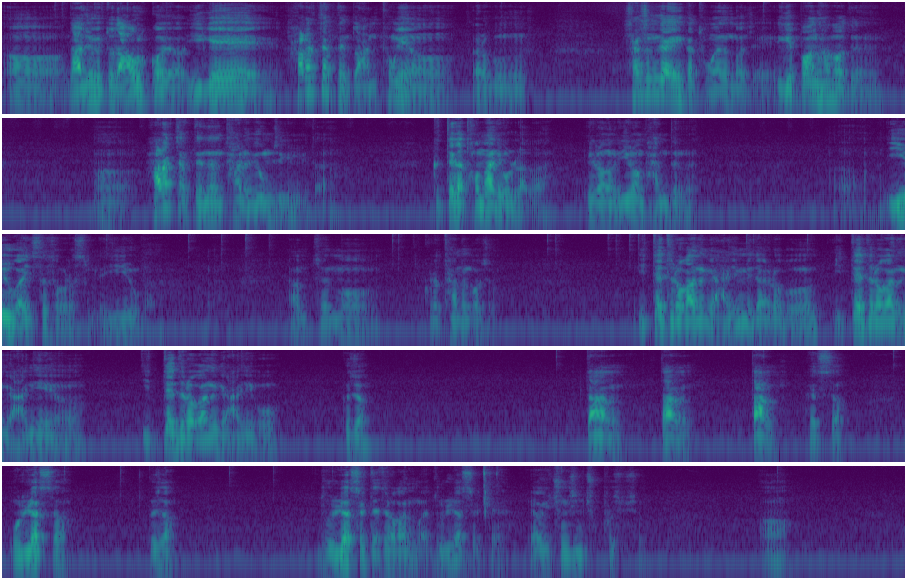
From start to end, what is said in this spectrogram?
어 나중에 또 나올 거예요. 이게 하락장 때는 또 안 통해요, 여러분. 상승장이니까 통하는 거지. 이게 뻔하거든. 어, 하락장 때는 다르게 움직입니다. 그때가 더 많이 올라가. 이런 이런 반등은 어, 이유가 있어서 그렇습니다. 이유가 아무튼 뭐 그렇다는 거죠. 이때 들어가는 게 아닙니다, 여러분. 이때 들어가는 게 아니에요. 이때 들어가는 게 아니고, 그죠? 땅, 땅, 땅 했어. 올렸어. 그죠? 눌렸을 때 들어가는 거야. 눌렸을 때. 여기 중심축 보십시오. 어.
